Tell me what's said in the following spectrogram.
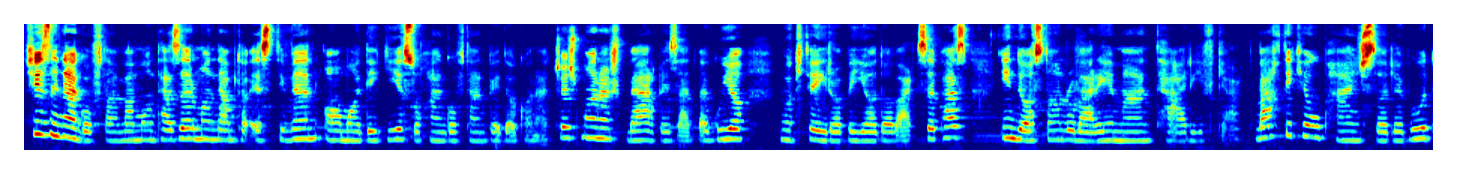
چیزی نگفتم و منتظر ماندم تا استیون آمادگی سخن گفتن پیدا کند. چشمانش برقی زد و گویا نکته ای را به یاد آورد. سپس این داستان رو برای من تعریف کرد. وقتی که او پنج ساله بود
